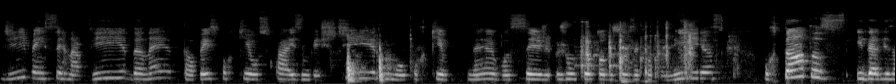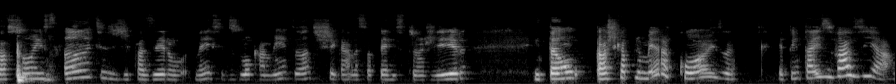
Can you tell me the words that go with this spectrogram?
de vencer na vida, né? Talvez porque os pais investiram ou porque né, você juntou todas as suas economias, por tantas idealizações antes de fazer né, esse deslocamento, antes de chegar nessa terra estrangeira. Então, acho que a primeira coisa é tentar esvaziar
